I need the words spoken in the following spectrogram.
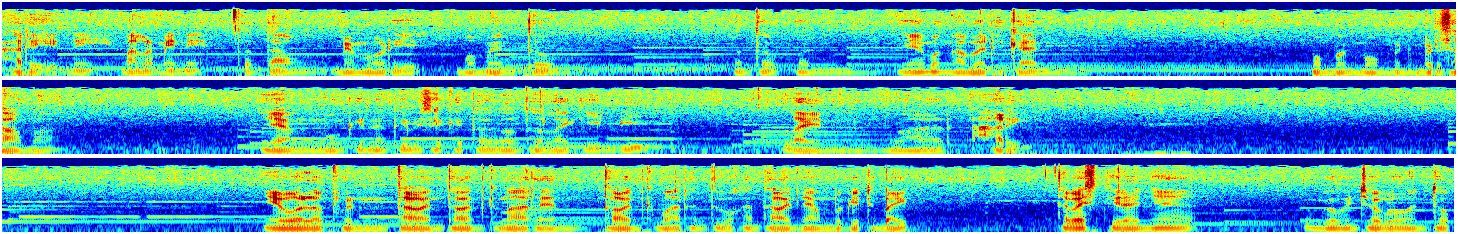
hari ini malam ini tentang memori momentum ataupun ya mengabadikan momen-momen bersama yang mungkin nanti bisa kita tonton lagi di lain hari. Ya walaupun tahun-tahun kemarin tahun kemarin itu bukan tahun yang begitu baik tapi setidaknya gue mencoba untuk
